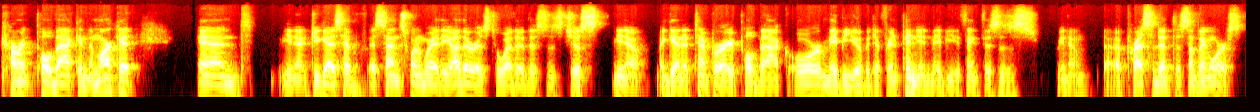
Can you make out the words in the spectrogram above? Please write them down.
current pullback in the market, and you know, do you guys have a sense one way or the other as to whether this is just you know again a temporary pullback, or maybe you have a different opinion? Maybe you think this is you know a precedent to something worse.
